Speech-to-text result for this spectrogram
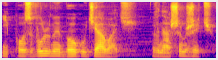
i pozwólmy Bogu działać w naszym życiu.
